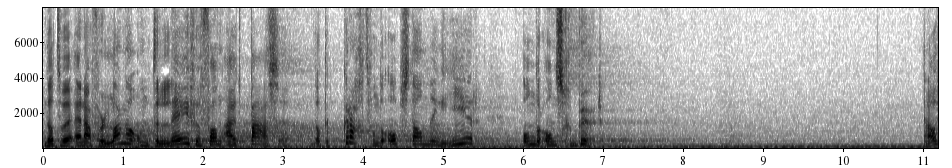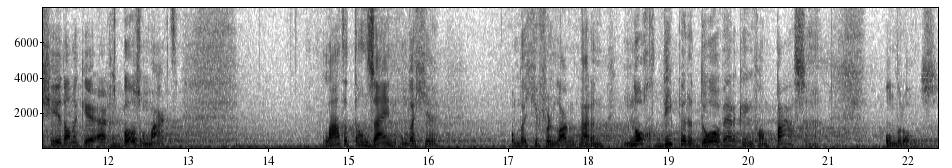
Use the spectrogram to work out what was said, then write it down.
Dat we ernaar verlangen om te leven vanuit Pasen. Dat de kracht van de opstanding hier onder ons gebeurt. En als je je dan een keer ergens boos om maakt, laat het dan zijn omdat je, omdat je verlangt naar een nog diepere doorwerking van Pasen onder ons.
